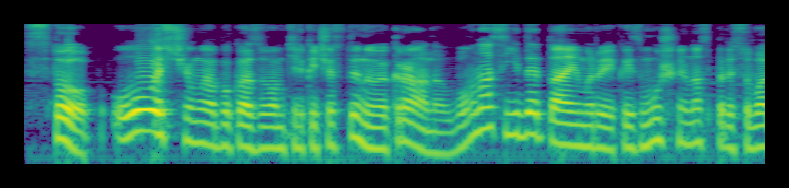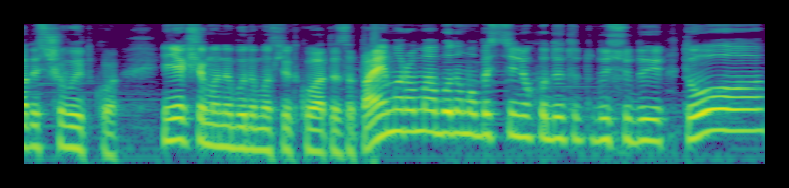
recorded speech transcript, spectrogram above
стоп! Ось чому я показую вам тільки частину екрану, бо в нас йде таймер, який змушує нас пересуватись швидко. І якщо ми не будемо слідкувати за таймером, а будемо безцільно ходити туди-сюди, то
